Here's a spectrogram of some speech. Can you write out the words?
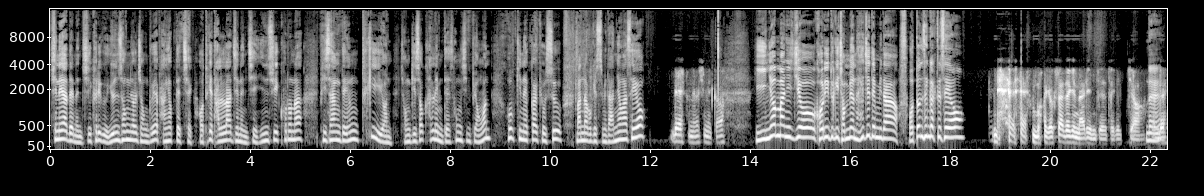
지내야 되는지, 그리고 윤석열 정부의 방역 대책 어떻게 달라지는지, 인수위 코로나 비상대응 특위위원 정기석 한림대 성심병원 호흡기내과 교수 만나보겠습니다. 안녕하세요. 네, 안녕하십니까. 2년 만이죠. 거리두기 전면 해제됩니다. 어떤 생각 드세요? 네, 뭐 역사적인 날이 이제 되겠죠. 네. 그런데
